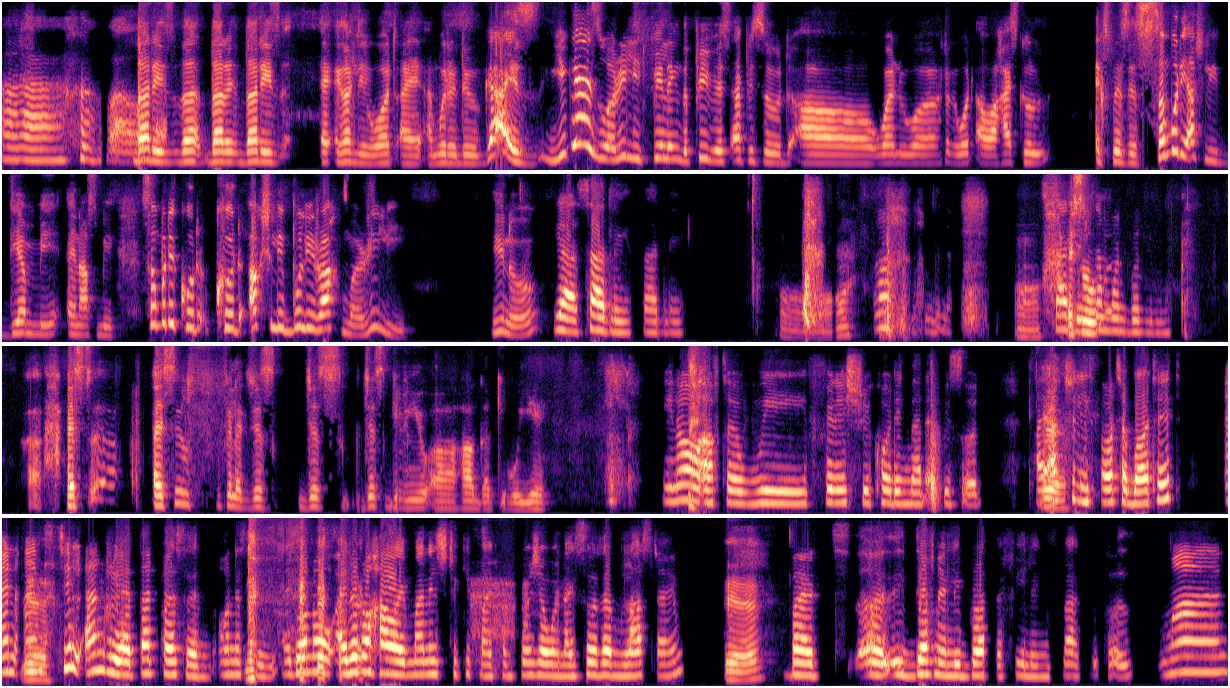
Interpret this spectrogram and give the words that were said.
Ah, wow. That is that that is, that is exactly what I am going to do, guys. You guys were really feeling the previous episode uh when we were talking about our high school experiences. Somebody actually DM me and asked me, somebody could could actually bully Rahma, really? You know? Yeah, sadly, sadly. Oh, oh. Sadly, so- someone bullied me. Uh, I, st- I still feel like just just just giving you a hug, Akiwoye. You know, after we finished recording that episode, I Yeah. actually thought about it, and I'm still angry at that person. Honestly, I don't know. I don't know how I managed to keep my composure when I saw them last time, Yeah, but uh, it definitely brought the feelings back because man,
